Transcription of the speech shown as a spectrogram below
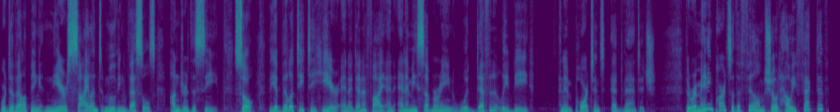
were developing near silent moving vessels under the sea. So, the ability to hear and identify an enemy submarine would definitely be an important advantage. The remaining parts of the film showed how effective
